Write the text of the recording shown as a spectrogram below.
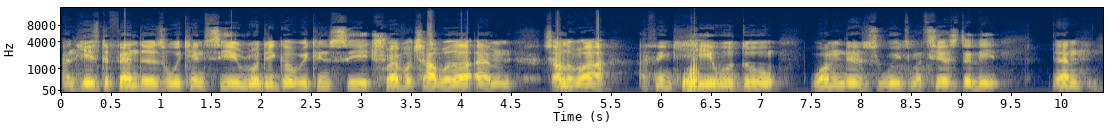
and his defenders, we can see Rudiger, we can see Trevoh Chabala, and um, Chalobah. I think he will do wonders with Matthias de Then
